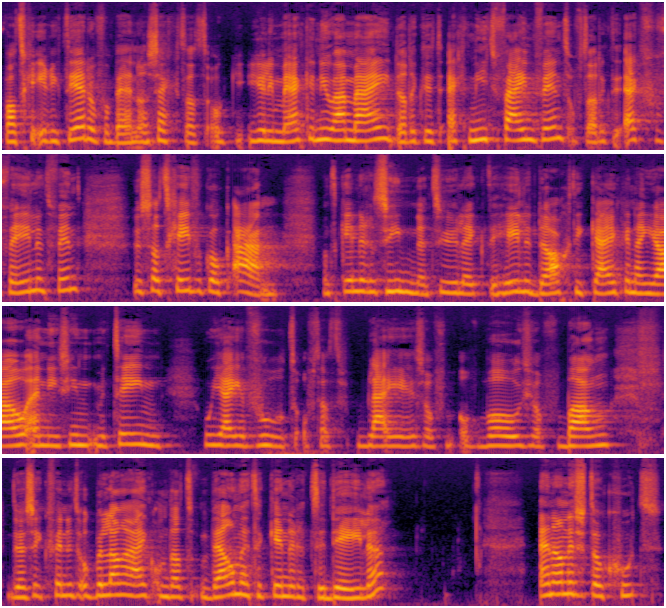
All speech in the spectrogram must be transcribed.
wat geïrriteerd over ben, dan zeg ik dat ook. Jullie merken nu aan mij dat ik dit echt niet fijn vind of dat ik dit echt vervelend vind. Dus dat geef ik ook aan. Want kinderen zien natuurlijk de hele dag, die kijken naar jou en die zien meteen hoe jij je voelt. Of dat blij is of, of boos of bang. Dus ik vind het ook belangrijk om dat wel met de kinderen te delen. En dan is het ook goed.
